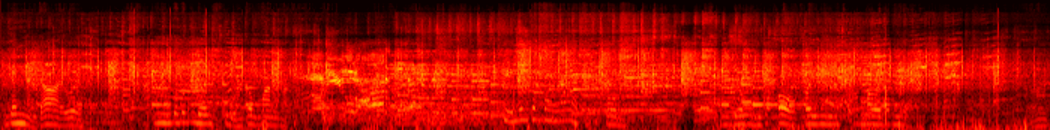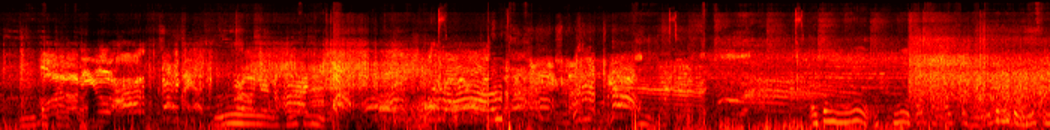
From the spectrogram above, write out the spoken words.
มันจะหนีได้เว้ยมันก็ต้องเดินสวนกับมันอะผีเล่นก็แค่นั้นแหละทุกคนเดี๋ยวผมจะออกไปทำอะไรบางอย่างเออมันไปตามก่อนอืมไม่ใช่หนี ไอ้พวกนี้นี่ต้องใช้ไอ้สิ่งนี้ต้องตรงนี้สี่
